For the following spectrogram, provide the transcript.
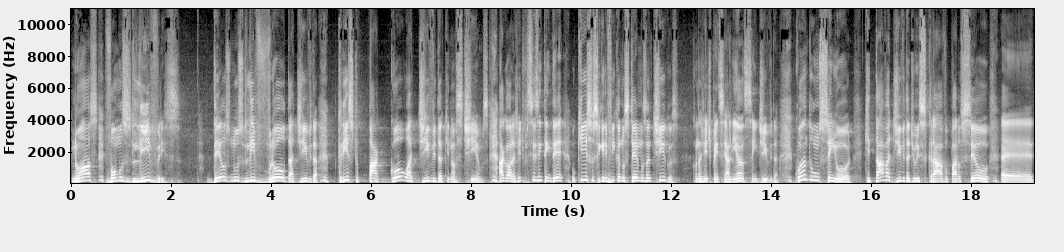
Nós fomos livres Deus nos livrou da dívida. Cristo pagou a dívida que nós tínhamos. Agora, a gente precisa entender o que isso significa nos termos antigos. Quando a gente pensa em aliança sem dívida. Quando um senhor quitava a dívida de um escravo para o seu é,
